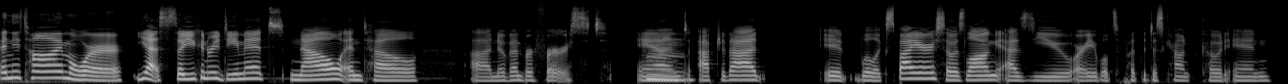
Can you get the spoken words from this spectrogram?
anytime or? Yes, so you can redeem it now until uh, November 1st. And after that, it will expire. So as long as you are able to put the discount code in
